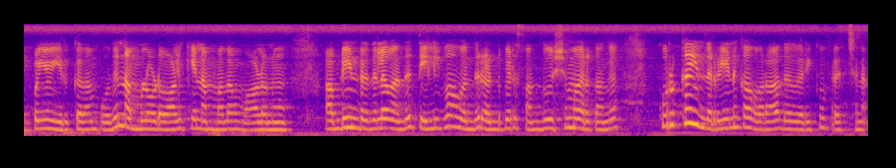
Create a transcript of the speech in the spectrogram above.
எப்பயும் இருக்க தான் போகுது. நம்மளோட வாழ்க்கையை நம்ம தான் வாழணும் அப்படின்றதுல வந்து தெளிவாக வந்து ரெண்டு பேரும் சந்தோஷமாக இருக்காங்க. குறுக்க இந்த ரேணுக்கா வராத வரைக்கும் பிரச்சனை.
